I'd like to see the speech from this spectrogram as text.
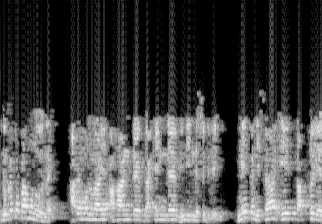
දුකට පමුණුවන අරමුණුමයි අහන්ට දකින්න විඳින්න සිදු වෙන්නේ. මේක නිසා ඒ தত্ত্বය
